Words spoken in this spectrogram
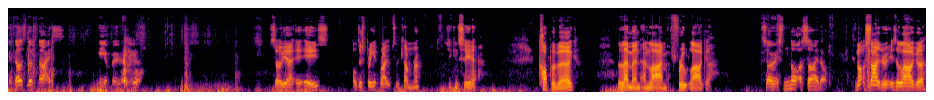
It does look nice. Ian Booth. So yeah, it is. I'll just bring it right up to the camera so you can see it. Kopparberg lemon and lime fruit lager. So it's not a cider. It's not a cider, it is a lager.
